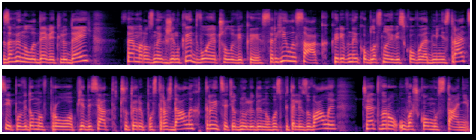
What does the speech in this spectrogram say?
Загинули 9 людей. Семеро з них жінки, двоє чоловіки. Сергій Лисак, керівник обласної військової адміністрації, повідомив про 54 постраждалих, 31 людину госпіталізували, четверо у важкому стані.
